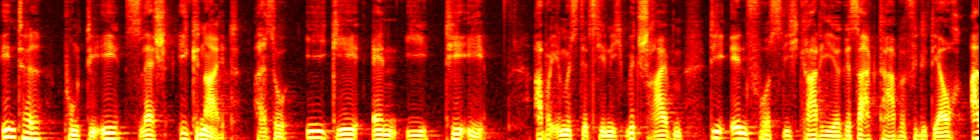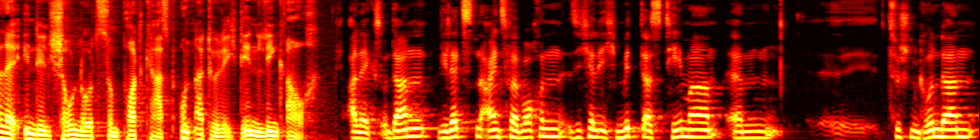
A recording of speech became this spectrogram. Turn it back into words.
www.intel.de slash ignite, also I-G-N-I-T-E. Aber ihr müsst jetzt hier nicht mitschreiben. Die Infos, die ich gerade hier gesagt habe, findet ihr auch alle in den Show Notes zum Podcast und natürlich den Link auch. Alex, und dann die letzten ein, zwei Wochen sicherlich mit das Thema ähm, äh, zwischen Gründern,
